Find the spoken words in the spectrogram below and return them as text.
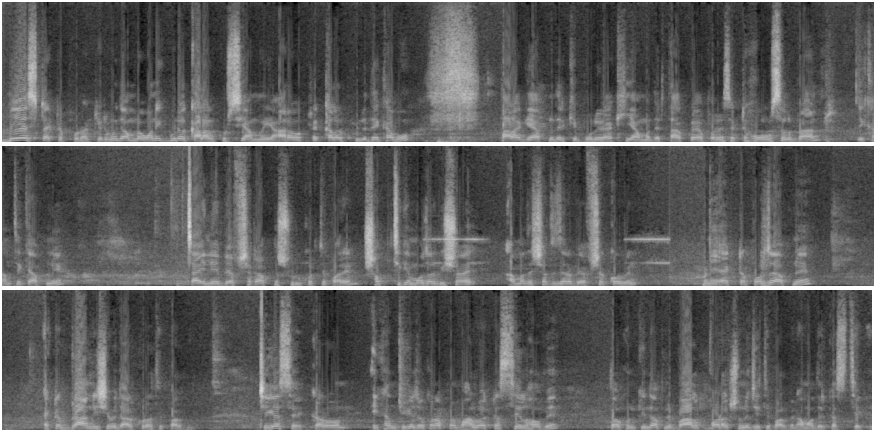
বেস্ট একটা প্রোডাক্টের মধ্যে আমরা অনেকগুলো কালার করছি, আমি আরও একটা কালার খুলে দেখাবো। তার আগে আপনাদেরকে বলে রাখি, আমাদের তাকোয়া অ্যাপারেন্স একটা হোলসেল ব্র্যান্ড যেখান থেকে আপনি চাইলে ব্যবসাটা আপনি শুরু করতে পারেন। সব থেকে মজার বিষয়, আমাদের সাথে যারা ব্যবসা করবেন মানে একটা পর্যায়ে আপনি একটা ব্র্যান্ড হিসেবে দাঁড় করাতে পারবেন। ঠিক আছে? কারণ এখান থেকে যখন আপনার ভালো একটা সেল হবে তখন কিন্তু আপনি বাল্ক প্রোডাকশনে যেতে পারবেন আমাদের কাছ থেকে।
